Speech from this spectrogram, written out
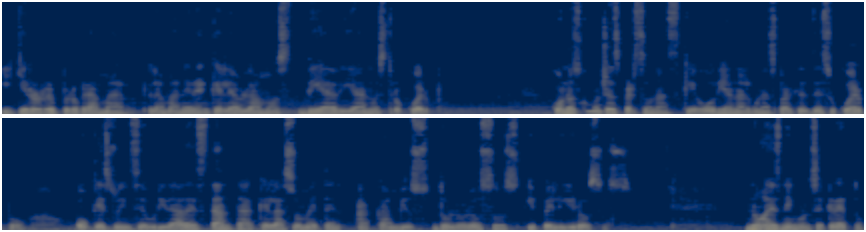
y quiero reprogramar la manera en que le hablamos día a día a nuestro cuerpo. Conozco muchas personas que odian algunas partes de su cuerpo o que su inseguridad es tanta que la someten a cambios dolorosos y peligrosos. No es ningún secreto,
